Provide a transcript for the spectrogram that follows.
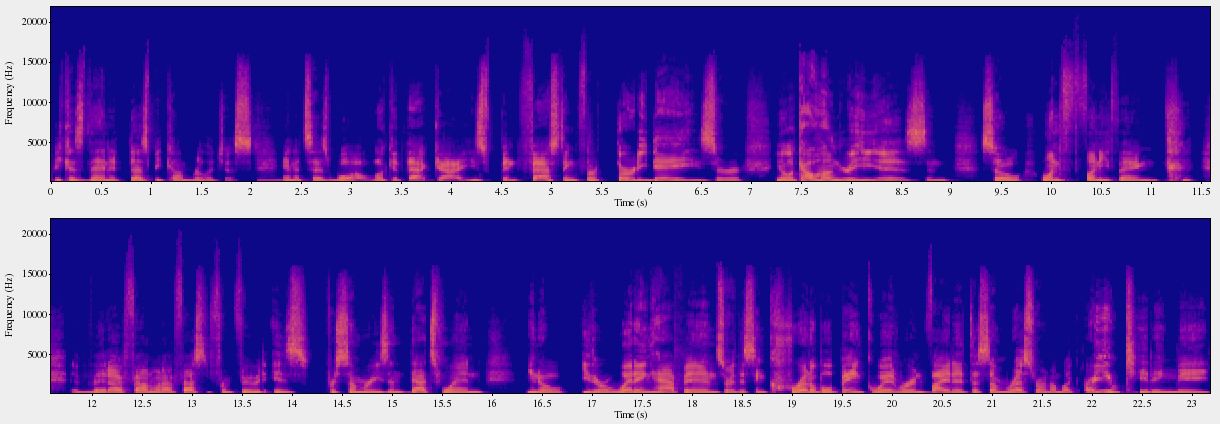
because then it does become religious. Mm-hmm. and it says wow look at that guy. He's been fasting for 30 days or you know look how hungry hungry he is. And so, one funny thing that I found when I fasted from food is for some reason, that's when, you know, either a wedding happens or this incredible banquet. We're invited to some restaurant. I'm like, are you kidding me?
